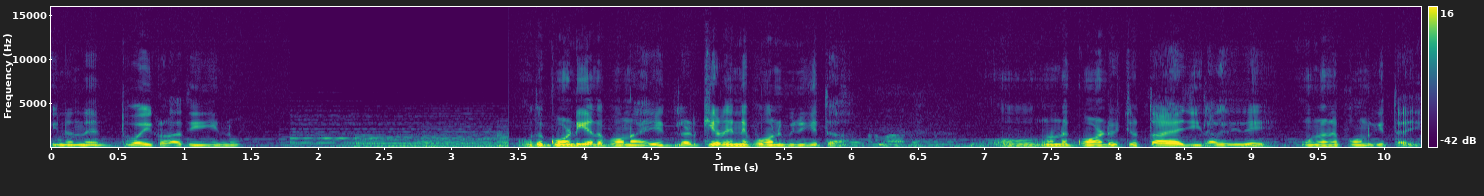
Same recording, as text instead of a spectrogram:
ਇਹਨਾਂ ਨੇ ਦਵਾਈ ਕਲਾਤੀ ਜੀ ਇਹਨੂੰ। ਉਹ ਤਾਂ ਗੁਆਂਢੀਆਂ ਦਾ ਫੋਨ ਆਇਆ ਲੜਕੀ ਵਾਲੇ ਨੇ ਫੋਨ ਵੀ ਨਹੀਂ ਕੀਤਾ। ਉਹਨਾਂ ਨੇ ਗੁਆਂਢ ਵਿੱਚ ਤਾਇਆ ਜੀ ਲੱਗਦੀ ਦੇ ਉਹਨਾਂ ਨੇ ਫੋਨ ਕੀਤਾ ਜੀ।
